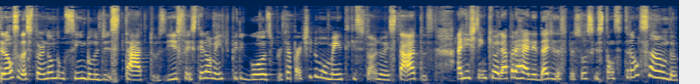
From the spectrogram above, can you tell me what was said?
trança está se tornando um símbolo de status, e isso é extremamente perigoso, porque a partir do momento que se torna um status, a gente tem que olhar para a realidade das pessoas que estão se trançando.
